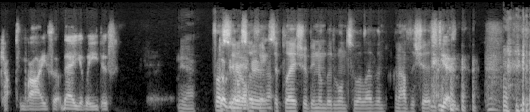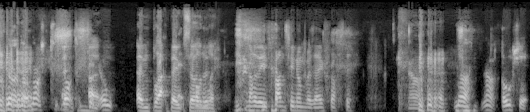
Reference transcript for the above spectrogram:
captain lies. That they're your leaders. Yeah. Frosty get me also wrong. thinks the player should be numbered one to eleven and have the shirts. Yeah, no, no, not not to Uh, oh, and black boots One of- only. None of these fancy numbers, eh, Frosty? no, no, no, bullshit.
